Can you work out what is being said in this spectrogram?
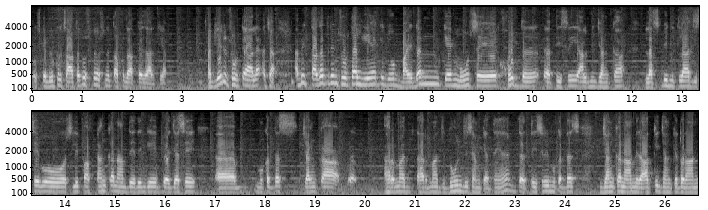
اس کے بالکل ساتھ ہے تو اس پہ اس نے تحفظات کا اظہار کیا۔ اب یہ جو صورتحال ہے اچھا ابھی تازہ ترین صورتحال یہ ہے کہ جو بائیڈن کے منہ سے خود تیسری عالمی جنگ کا لفظ بھی نکلا، جسے وہ سلپ آف ٹنگ کا نام دے دیں گے جیسے مقدس جنگ کا ہرما جدون جسے ہم کہتے ہیں تیسری مقدس جنگ کا نام عراق کی جنگ کے دوران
